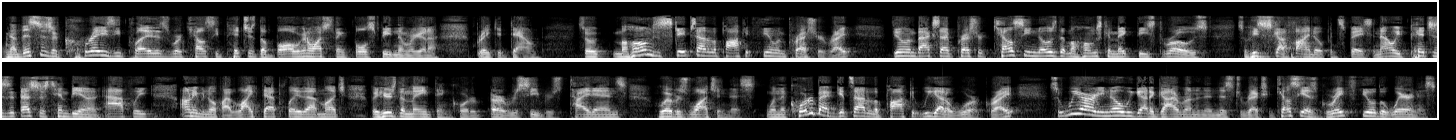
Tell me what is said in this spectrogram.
Now this is a crazy play. This is where Kelce pitches the ball. We're going to watch this thing full speed and then we're going to break it down. So Mahomes escapes out of the pocket feeling pressure, right? Feeling backside pressure. Kelce knows that Mahomes can make these throws, so he's just got to find open space. And now he pitches it. That's just him being an athlete. I don't even know if I like that play that much, but here's the main thing, quarter or receivers, tight ends, whoever's watching this. When the quarterback gets out of the pocket, we got to work, right? So we already know we got a guy running in this direction. Kelce has great field awareness,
